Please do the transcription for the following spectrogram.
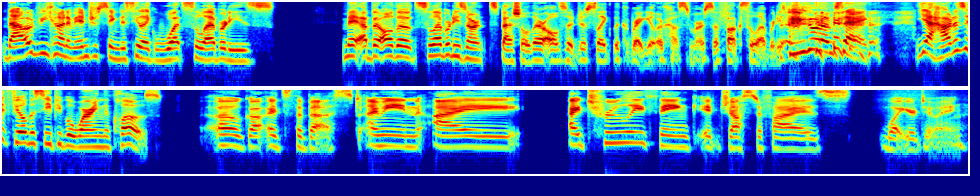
That would be kind of interesting to see, like what celebrities. May, uh, but although celebrities aren't special, they're also just like the regular customers. So fuck celebrities. But you know what I'm saying? Yeah. How does it feel to see people wearing the clothes? oh god it's the best i mean i i truly think it justifies what you're doing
